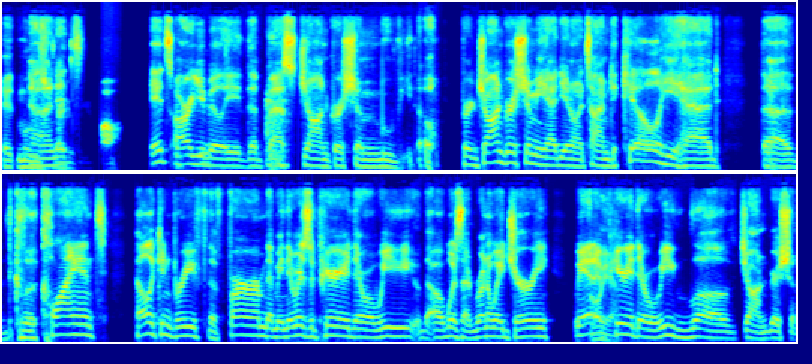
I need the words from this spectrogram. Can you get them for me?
It moves No, and very it's- well. It's arguably the best John Grisham movie, though. For John Grisham, he had, you know, A Time to Kill. He had the, the Client, Pelican Brief, The Firm. I mean, there was a period there where we, uh, was that Runaway Jury? We had Oh, a yeah. period there where we loved John Grisham.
